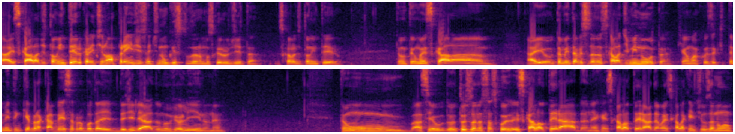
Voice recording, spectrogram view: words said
a escala de tom inteiro, que a gente não aprende isso, a gente nunca estuda na música erudita, escala de tom inteiro. Então tem uma escala. Aí eu também estava estudando escala diminuta, que é uma coisa que também tem que quebrar a cabeça para botar dedilhado no violino, né? Então, assim, eu estou estudando essas coisas. Escala alterada, né? Que a escala alterada é uma escala que a gente usa num,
